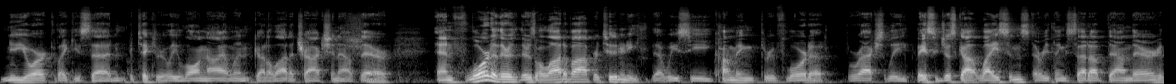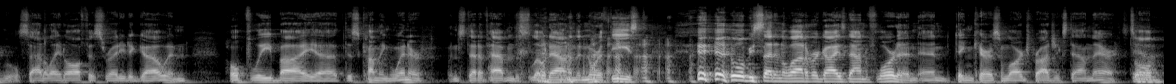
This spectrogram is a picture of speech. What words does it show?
New York, like you said, particularly Long Island, got a lot of traction out there. And Florida, there's there's a lot of opportunity that we see coming through Florida. We're actually basically just got licensed, everything's set up down there, a little satellite office ready to go, and hopefully by uh, this coming winter, instead of having to slow down in the Northeast, we'll be sending a lot of our guys down to Florida and, and taking care of some large projects down there. It's all a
